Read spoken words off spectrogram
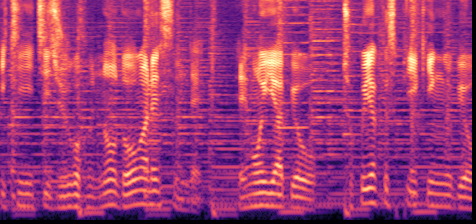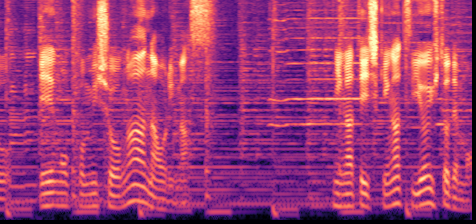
1日15分の動画レッスンでエゴイヤ病直訳スピーキング病英語コミュ障が治ります。苦手意識が強い人でも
